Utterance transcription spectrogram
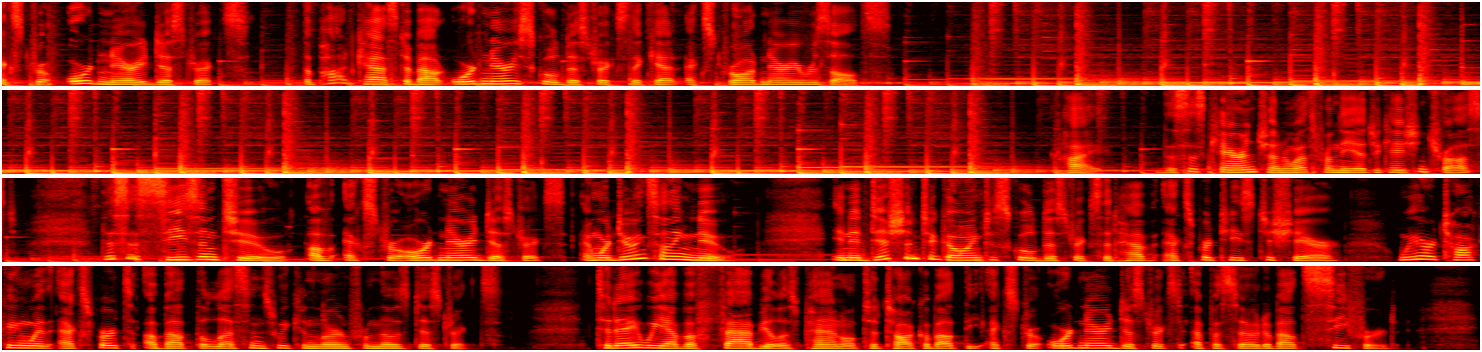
Extraordinary Districts, the podcast about ordinary school districts that get extraordinary results. Hi, this is Karen Chenoweth from the Education Trust. This is season two of Extraordinary Districts, and we're doing something new. In addition to going to school districts that have expertise to share, we are talking with experts about the lessons we can learn from those districts. Today, we have a fabulous panel to talk about the Extraordinary Districts episode about Seaford,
